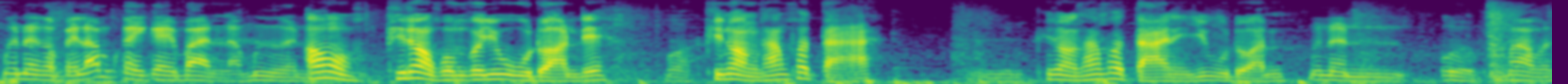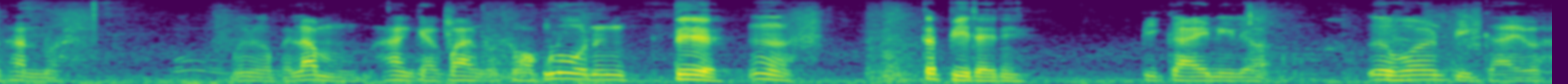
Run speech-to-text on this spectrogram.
เมื่อนั้นก็ไปล้ำไกลๆบ้านละมื่อนั้นเอ้าพี่น้องผมก็อยู่อุดรเด้บ่ พี่น้องทั้งพ่อตา อืมพี่น้องทั้งพ่อตานี่อยู่อุดร เมื่อนั้นเออมาว่าท่านว่ะ เมื่อนั้นไปล่ำห่างจากบ้านก็สองโลนึงเต้เออแต่ปีใดนี่ปีไก่นี่แหละเออว่ามันปีไก่วะ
